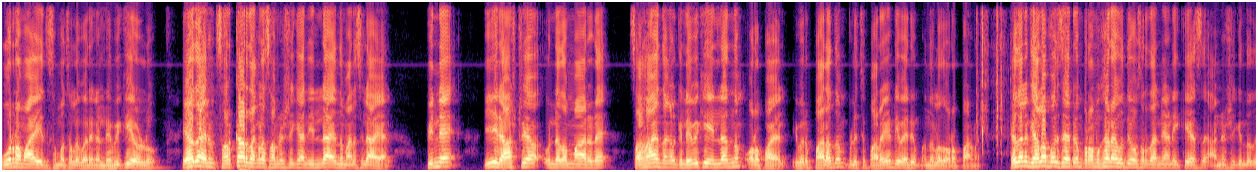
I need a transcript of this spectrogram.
പൂർണമായ ഇത് സംബന്ധിച്ചുള്ള വിവരങ്ങൾ ലഭിക്കുകയുള്ളൂ. ഏതായാലും സർക്കാർ തങ്ങളെ സംരക്ഷിക്കാനില്ല എന്ന് മനസ്സിലായാൽ പിന്നെ ഈ രാഷ്ട്രീയ ഉന്നതന്മാരുടെ സഹായം തങ്ങൾക്ക് ലഭിക്കുകയില്ലെന്നും ഉറപ്പായാൽ ഇവർ പലതും വിളിച്ച് പറയേണ്ടി വരും എന്നുള്ളത് ഉറപ്പാണ്. ഏതായാലും കേരള പോലീസ് ഏറ്റവും പ്രമുഖരായ ഉദ്യോഗസ്ഥർ തന്നെയാണ് ഈ കേസ് അന്വേഷിക്കുന്നത്.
